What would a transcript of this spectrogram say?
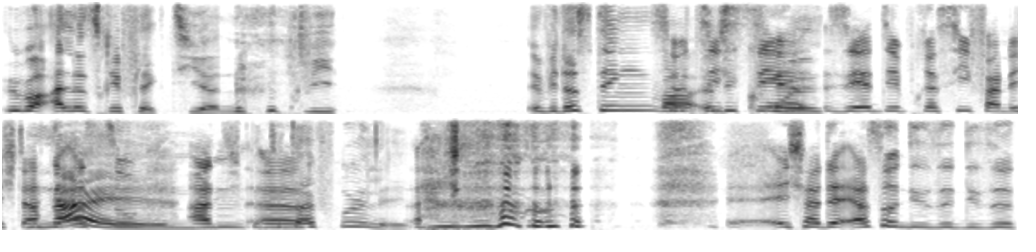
über alles reflektieren irgendwie. Irgendwie das Ding Das war hört sich irgendwie cool. sehr, sehr depressiv an. Ich dachte Nein, erst so ich an, bin äh, total fröhlich. ich hatte erst so diese, diese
